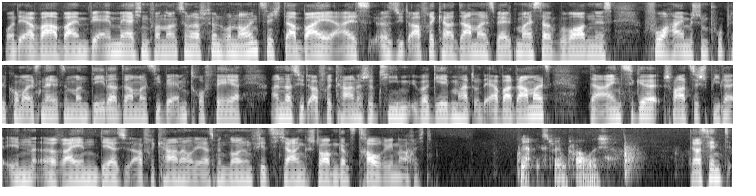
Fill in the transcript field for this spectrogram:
und er war beim WM-Märchen von 1995 dabei, als äh, Südafrika damals Weltmeister geworden ist, vor heimischem Publikum, als Nelson Mandela damals die WM-Trophäe an das südafrikanische Team übergeben hat und er war damals der einzige schwarze Spieler in äh, Reihen der Südafrikaner und er ist mit 49 Jahren gestorben. Ganz traurig Nachricht. Ja, extrem traurig. Das sind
